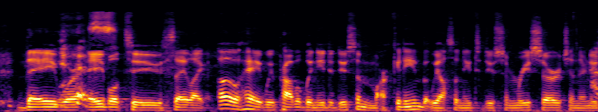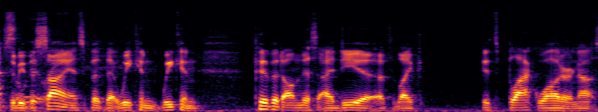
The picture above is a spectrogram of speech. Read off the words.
they were able to say, like, oh, hey, we probably need to do some marketing, but we also need to do some research, and there needs to be the science, but that we can we can pivot on this idea of like it's black water, not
